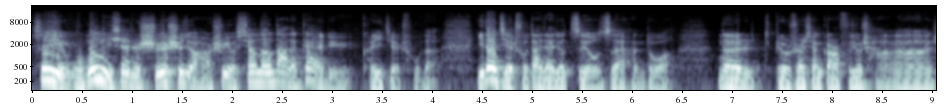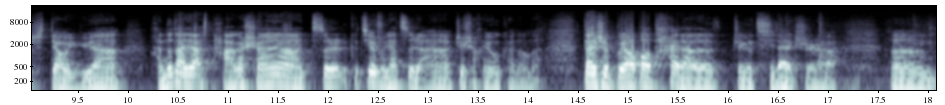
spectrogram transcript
所以五公里限制十月十九号是有相当大的概率可以解除的，一旦解除，大家就自由自在很多。那比如说像高尔夫球场啊、钓鱼啊，很多大家爬个山啊，自接触一下自然啊，这是很有可能的。但是不要抱太大的这个期待值哈。嗯，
